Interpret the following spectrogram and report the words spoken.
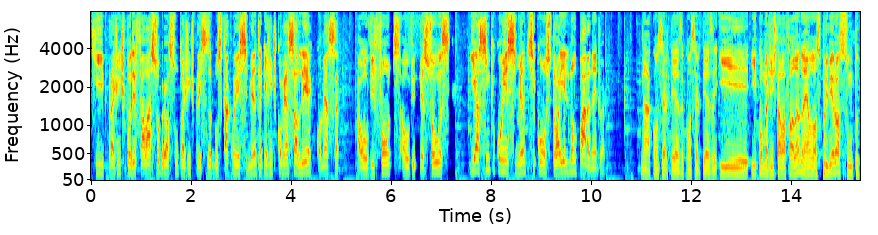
que para a gente poder falar sobre o assunto a gente precisa buscar conhecimento, é que a gente começa a ler, começa a ouvir fontes, a ouvir pessoas, e é assim que o conhecimento se constrói, ele não para, né, Jordan? Ah, com certeza, com certeza. E, e como a gente estava falando, né, o nosso primeiro assunto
